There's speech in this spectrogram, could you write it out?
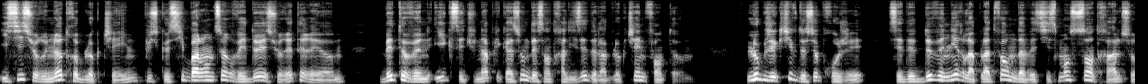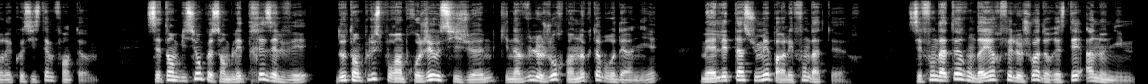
ici sur une autre blockchain, puisque si Balancer V2 est sur Ethereum, Beethoven X est une application décentralisée de la blockchain Phantom. L'objectif de ce projet, c'est de devenir la plateforme d'investissement centrale sur l'écosystème Phantom. Cette ambition peut sembler très élevée, d'autant plus pour un projet aussi jeune qui n'a vu le jour qu'en octobre dernier, mais elle est assumée par les fondateurs. Ces fondateurs ont d'ailleurs fait le choix de rester anonymes.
